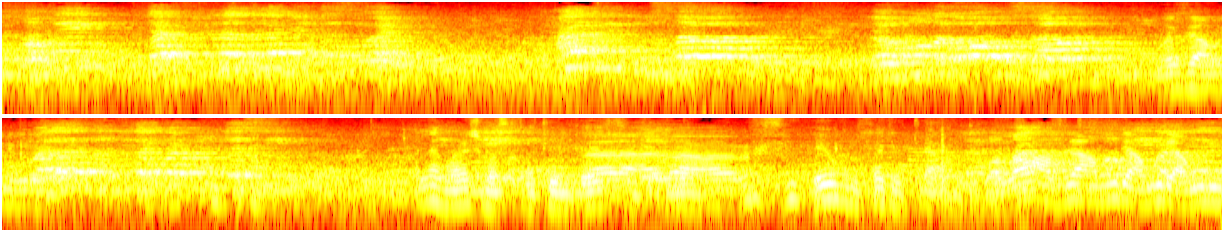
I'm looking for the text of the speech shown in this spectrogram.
مستقيم كده تلاقي إحداث واحد. حد مستوى لو نقطة جوه مستوى وزع عمودي يبقى لازم تديلك كام إحداثي؟ لا معلش بس لا إيه هو بتاعك؟ والله العظيم عمودي عمودي عمودي.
